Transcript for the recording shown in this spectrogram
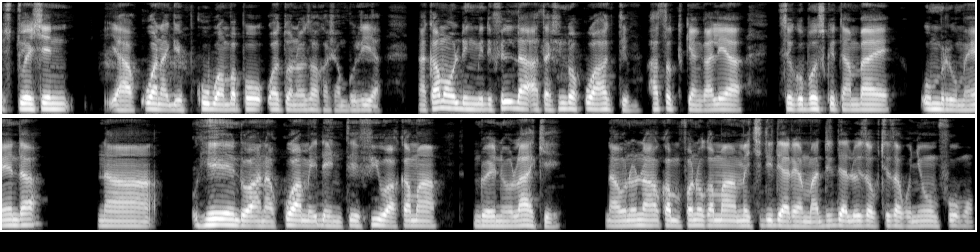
situation ya kuwa na gap kubwa ambapo watu wanaweza wakashambulia, na kama holding midfielder atashindwa kuwa active, hasa tukiangalia Sego Busquets ambaye umri umeenda na yeye ndo anakuwa ameidentifiwa kama ndo eneo lake, na unaona kwa mfano kama mechi dhidi ya Real Madrid aliweza kucheza kwenye huo mfumo,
